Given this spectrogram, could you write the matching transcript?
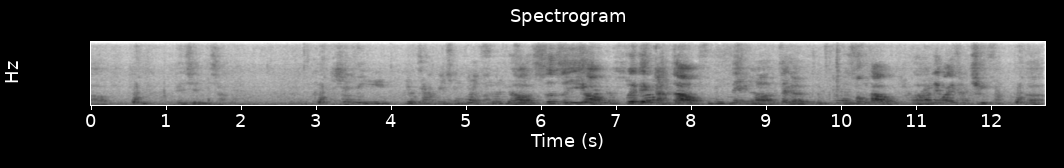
好，连线异常。狮子鱼有叫狮子鱼啊会被赶到那呃这个呃送到呃另外一台去，呃，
